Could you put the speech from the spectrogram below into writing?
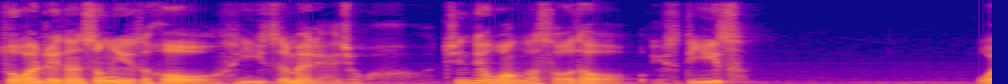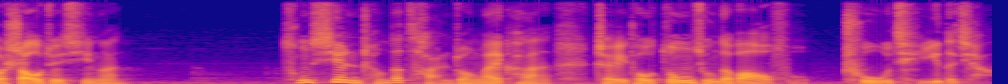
做完这单生意之后，一直没联系过。今天王大舌头也是第一次。我稍觉心安。从现场的惨状来看，这头棕熊的报复出奇的强。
